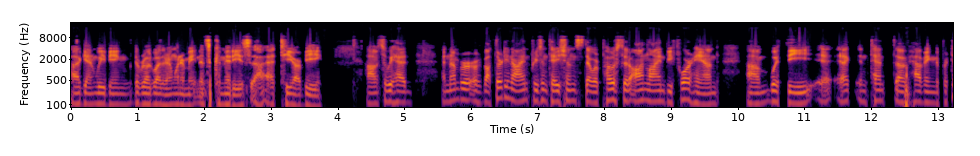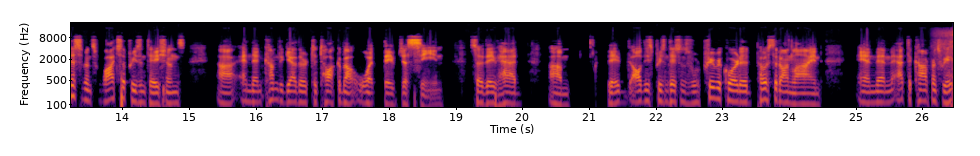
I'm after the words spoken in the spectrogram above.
Uh, again, we being the road weather and winter maintenance committees uh, at TRB. Uh, so we had a number of about 39 presentations that were posted online beforehand um, with the uh, intent of having the participants watch the presentations uh, and then come together to talk about what they've just seen. So they've had um, they, all these presentations were pre-recorded, posted online, and then at the conference, we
